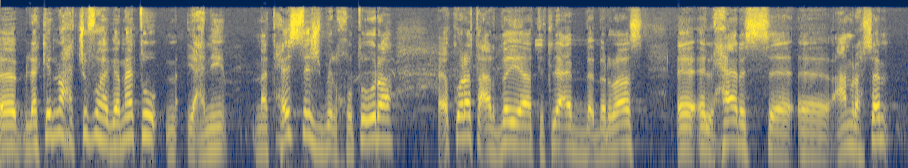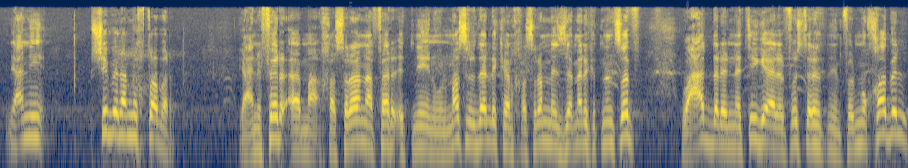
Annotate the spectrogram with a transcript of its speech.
آه لكنه هتشوفوا هجماته يعني ما تحسش بالخطورة. كرات عرضية تتلعب بالراس الحارس عمرو حسام يعني شبه لم يختبر. يعني فرقة خسرانة فرق اثنين والمصري ده اللي كان خسران من الزمالك 2-0 وعدل النتيجة إلى الفوز 3-2 في المقابل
